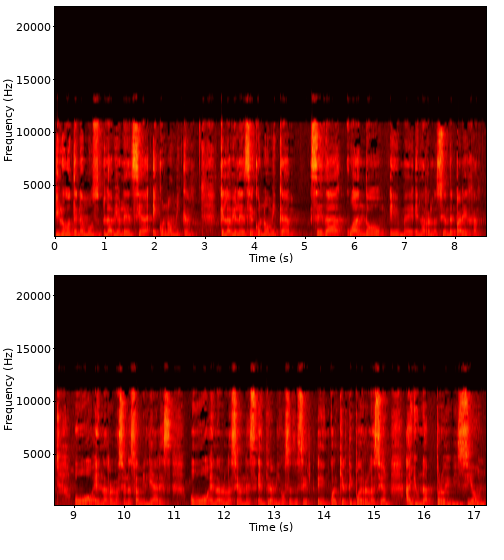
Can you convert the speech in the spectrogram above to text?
Y luego tenemos la violencia económica, que la violencia económica se da cuando em, en la relación de pareja o en las relaciones familiares o en las relaciones entre amigos, es decir, en cualquier tipo de relación hay una prohibición,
